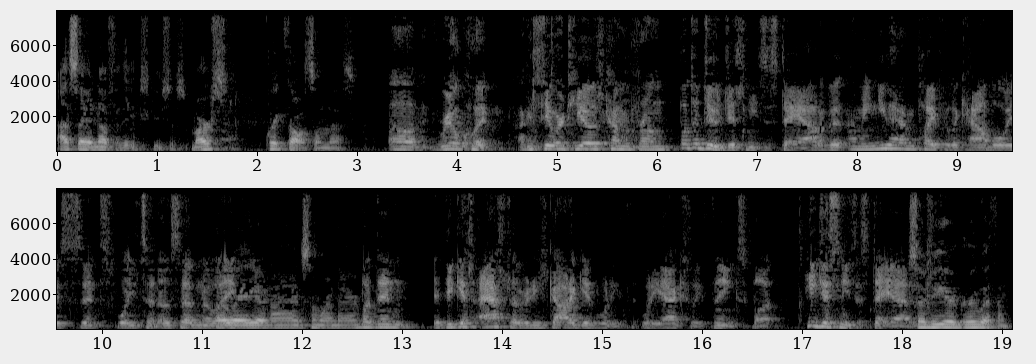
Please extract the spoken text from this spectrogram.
I say enough of the excuses. Merce, quick thoughts on this. Uh, real quick, I can see where T.O.'s coming from, but the dude just needs to stay out of it. I mean, you haven't played for the Cowboys since, what you said, 07, 08. 08, 09, somewhere in there. But then, if he gets asked of it, he's got to give what he th- what he actually thinks. But he just needs to stay out of So it. So do you agree with him?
